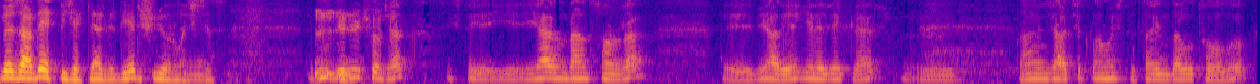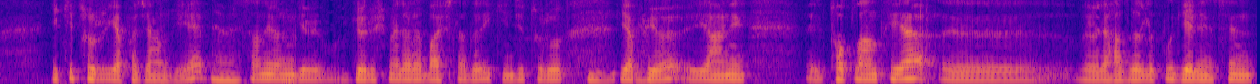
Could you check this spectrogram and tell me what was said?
göz ardı etmeyeceklerdir diye düşünüyorum açıkçası. Bugün 3 Ocak işte yarından sonra e, bir araya gelecekler. E, daha önce açıklamıştı Sayın Davutoğlu iki tur yapacağım diye. Evet. Sanıyorum ki görüşmelere başladı. ikinci turu yapıyor. Yani e, toplantıya böyle hazırlıklı gelinsin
